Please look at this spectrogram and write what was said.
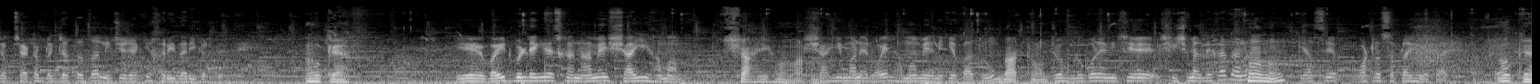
जब सेटअप लग जाता था नीचे जाके ख़रीदारी करते थे। ओके ये वाइट बिल्डिंग है इसका नाम है शाही हमाम। शाही हमाम। शाही माने रॉयल हमाम यानी कि बाथरूम बाथरूम जो हम लोगों ने नीचे शीश महल देखा था ना हम्म यहाँ से वाटर सप्लाई होता है। ओके।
